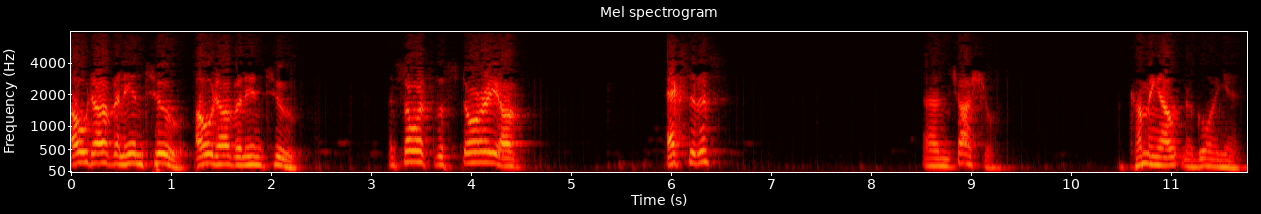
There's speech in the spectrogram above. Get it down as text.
out of and into, out of and into. And so it's the story of Exodus and Joshua coming out and going in.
